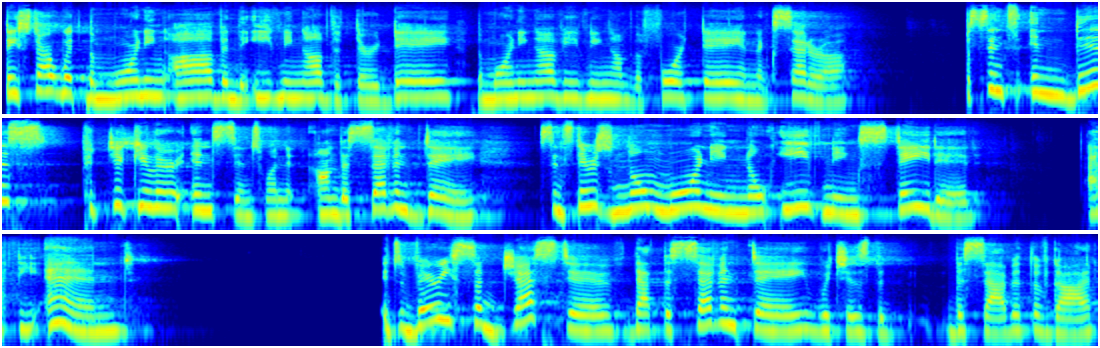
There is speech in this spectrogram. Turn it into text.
They start with the morning of and the evening of the third day, the morning of, evening of the fourth day, and etc. But since in this particular instance, when on the seventh day, since there's no morning, no evening stated at the end, it's very suggestive that the seventh day, which is the, the Sabbath of God,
